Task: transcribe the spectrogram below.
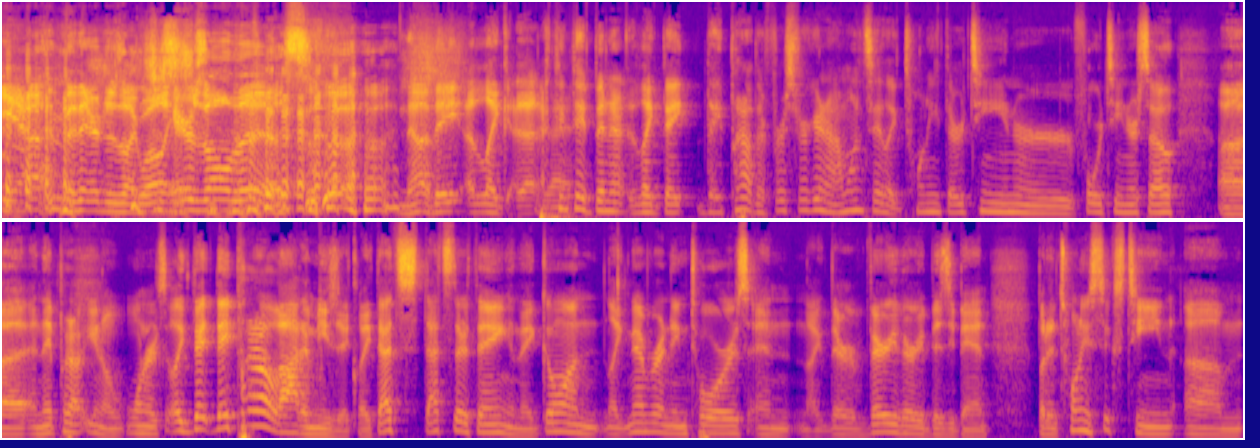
yeah, but they're just like, well, here's all this. No, they uh, like uh, I think they've been like they they put out their first record. in, I want to say like 2013 or 14 or so, uh, and they put out you know one or two like they, they put out a lot of music. Like that's that's their thing, and they go on like never ending tours, and like they're a very very busy band. But in 2016, um,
